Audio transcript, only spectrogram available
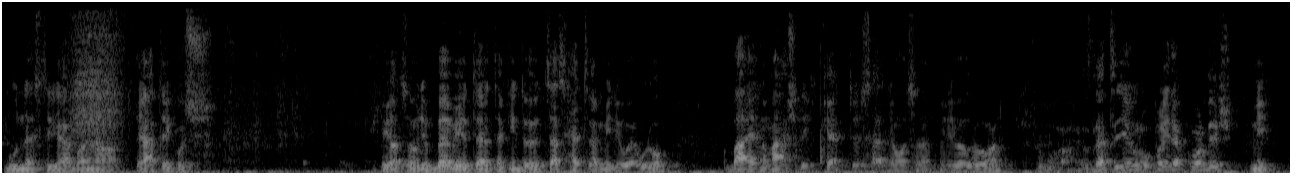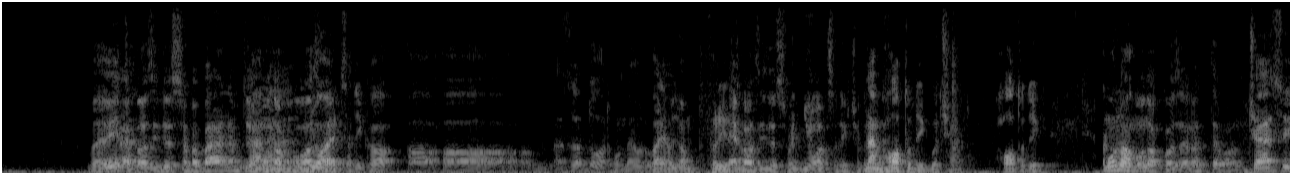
Bundesligában a játékos piacon, ugye a bevétel tekintve 570 millió euró, a Bayern a második 285 millió euróval. Húha, ez lehet egy európai rekord is. Mi? Bevétel? Ebben az időszakban, bár nem tudom. Monaco az... Nyolcadik a, a, a, a, ez a Dortmund euró. Várj, hogy van? Fölírtam. Ebben az időszakban nyolcadik csak... Nem, hatodik, bocsánat. Hatodik. Monaco, Monaco, az előtte van. Chelsea,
